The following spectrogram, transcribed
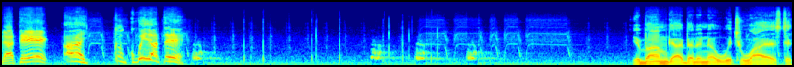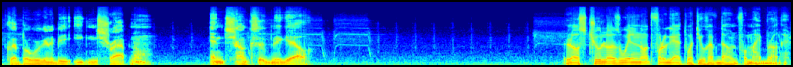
¡Cuídate! ¡Ay! cu- ¡Cuídate! Your bomb guy better know which wires to clip or we're gonna be eating shrapnel. And chunks of Miguel. Los Chulos will not forget what you have done for my brother.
